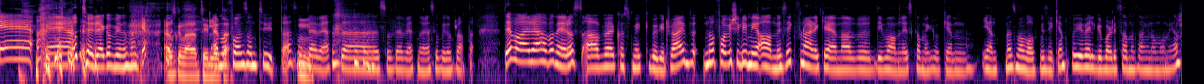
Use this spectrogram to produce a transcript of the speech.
Eh, Nå tør jeg ikke å begynne å snakke. Jeg skal være tidlig Jeg må få en sånn tute, sånn at jeg vet, eh, sånn at jeg vet når jeg skal begynne å prate. Det var eh, Habaneros av eh, Cosmic Boogie Tribe. Nå får vi skikkelig mye annen musikk, for nå er det ikke en av de vanlige Skammekroken-jentene som har valgt musikken, for vi velger bare de samme sangene om og om igjen.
